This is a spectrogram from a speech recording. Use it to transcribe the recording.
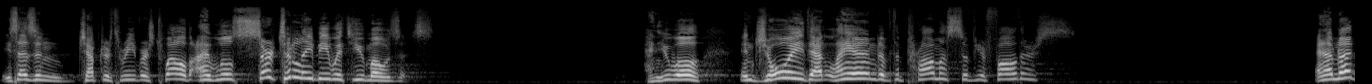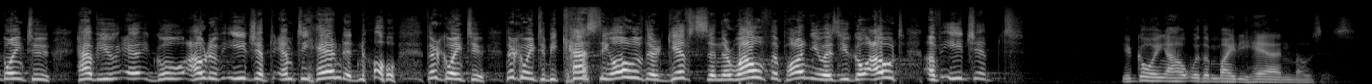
He says in chapter 3, verse 12, I will certainly be with you, Moses. And you will enjoy that land of the promise of your fathers. And I'm not going to have you eh, go out of Egypt empty handed. No, they're going, to, they're going to be casting all of their gifts and their wealth upon you as you go out of Egypt. You're going out with a mighty hand, Moses.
